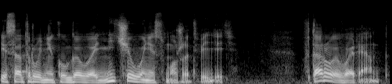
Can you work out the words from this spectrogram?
и сотрудник УГВ ничего не сможет видеть. Второй вариант.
